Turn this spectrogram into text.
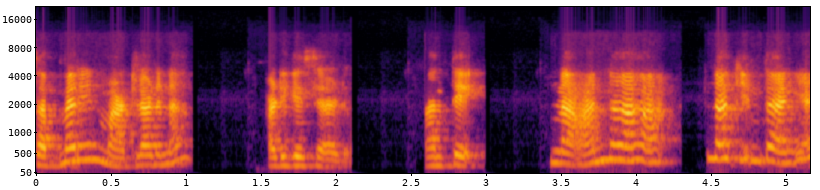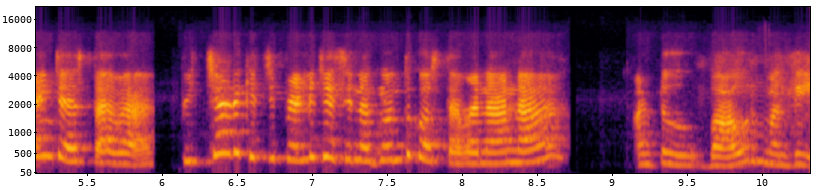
సబ్మెరీన్ మాట్లాడనా? అడిగేశాడు. అంతే. నాన్న నాకింత అన్యాయం చేస్తావా? పిచ్చాడికిచ్చి పెళ్ళి చేసి నా గొంతుకొస్తావా నాన్న? అంటూ బావురు మంది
